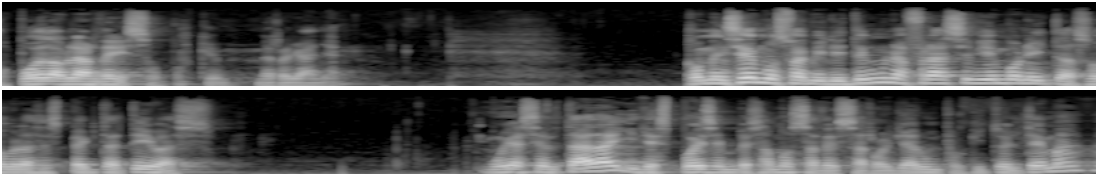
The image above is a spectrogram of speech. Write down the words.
no puedo hablar de eso porque me regañan. Comencemos familia. Tengo una frase bien bonita sobre las expectativas muy acertada y después empezamos a desarrollar un poquito el tema.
